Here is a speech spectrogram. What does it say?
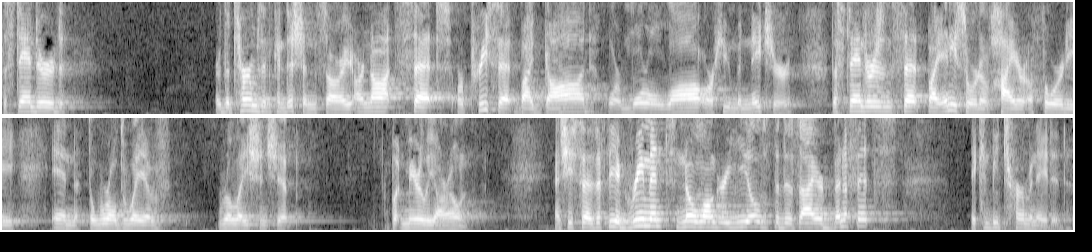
The standard, or the terms and conditions, sorry, are not set or preset by God or moral law or human nature. The standard isn't set by any sort of higher authority in the world's way of relationship, but merely our own. And she says if the agreement no longer yields the desired benefits, it can be terminated.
